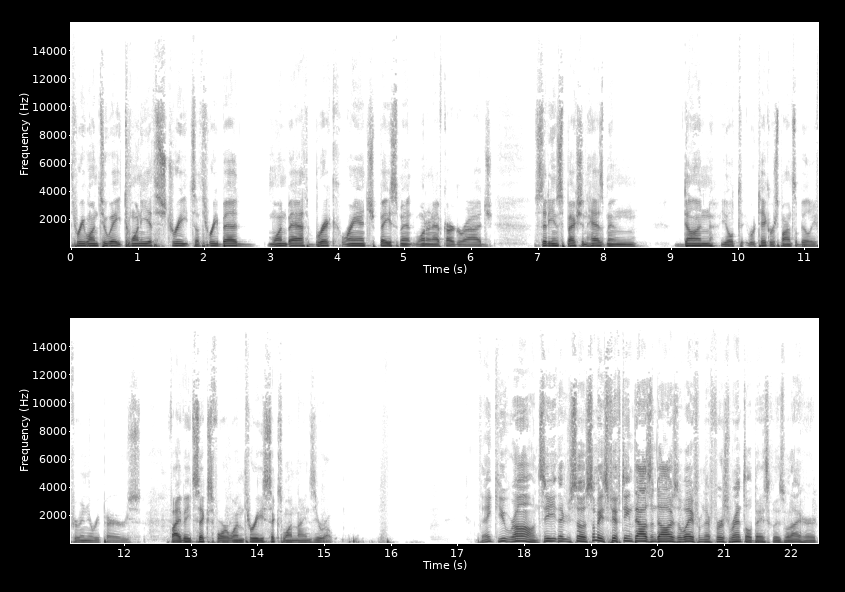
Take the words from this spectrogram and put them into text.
3128 20th Street. It's a three bed, one bath, brick ranch, basement, one and a half car garage. City inspection has been done. You'll t- take responsibility for any repairs. 586 413 6190. Thank you, Ron. See, there- so somebody's fifteen thousand dollars away from their first rental. Basically, is what I heard.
